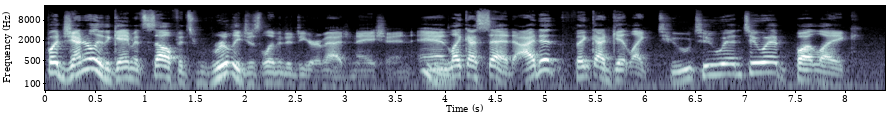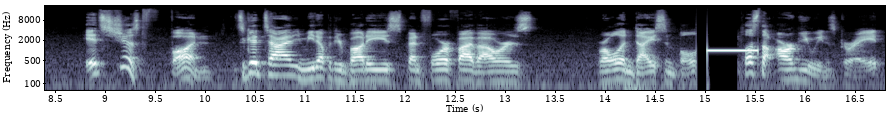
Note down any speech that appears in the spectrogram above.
But generally, the game itself, it's really just limited to your imagination. And Mhm. like I said, I didn't think I'd get like too too into it, but like, it's just fun. It's a good time. You meet up with your buddies, spend four or five hours rolling dice and bull. Plus, the arguing's great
